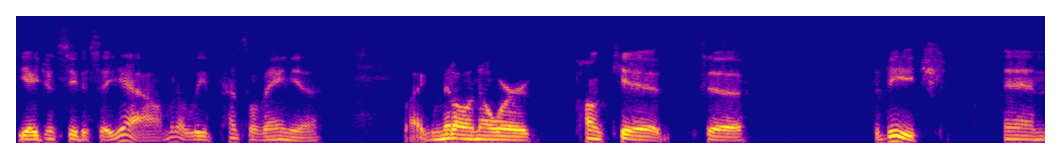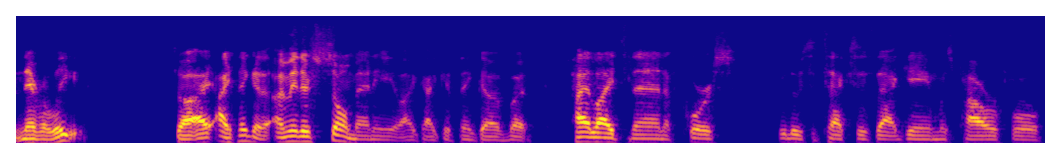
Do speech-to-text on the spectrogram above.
the agency to say yeah i'm going to leave pennsylvania like middle of nowhere punk kid to the beach and never leave. So I, I think of, I mean, there's so many like I could think of, but highlights then, of course, we lose to Texas. That game was powerful.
